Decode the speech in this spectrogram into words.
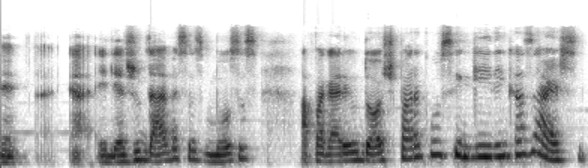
é. Ele ajudava essas moças a pagarem o dote para conseguirem casar-se.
